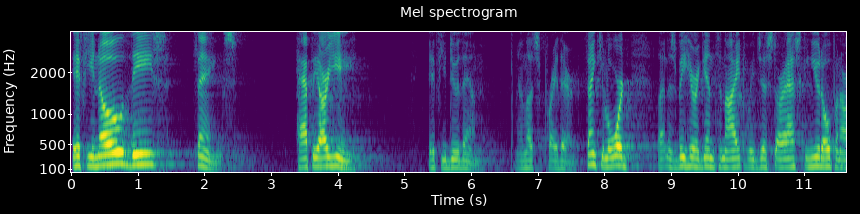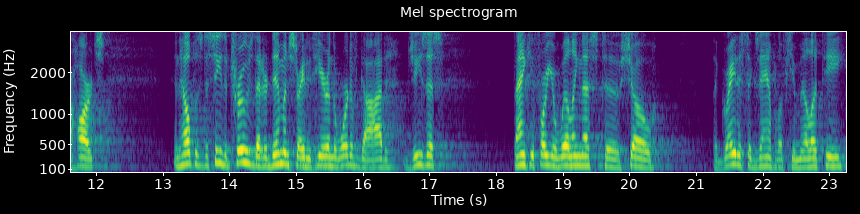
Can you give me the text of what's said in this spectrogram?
If you know these things, happy are ye if you do them. And let's pray there. Thank you, Lord, letting us be here again tonight. We just are asking you to open our hearts and help us to see the truths that are demonstrated here in the Word of God. Jesus, thank you for your willingness to show the greatest example of humility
